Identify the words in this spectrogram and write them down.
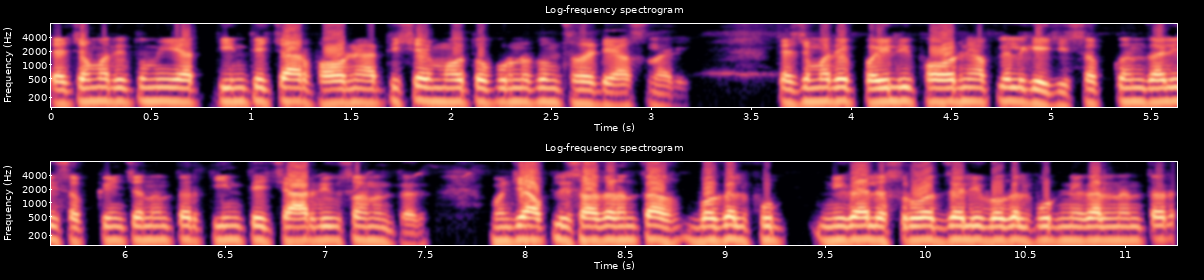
त्याच्यामध्ये तुम्ही या तीन ते चार फवारण्या अतिशय महत्त्वपूर्ण तुमच्यासाठी असणार आहे. त्याच्यामध्ये पहिली फवारणी आपल्याला घ्यायची सपकन झाली सपकनच्या नंतर तीन ते चार दिवसानंतर. म्हणजे आपली साधारणतः बगल फूट निघायला सुरुवात झाली बगल फूट निघाल्यानंतर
